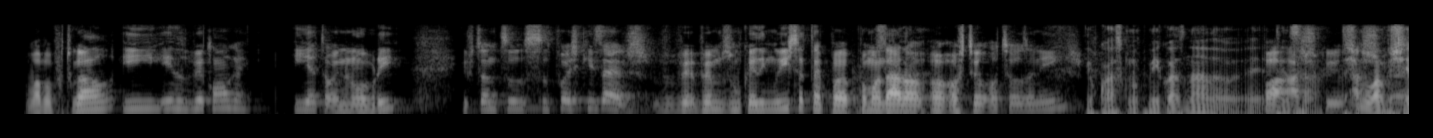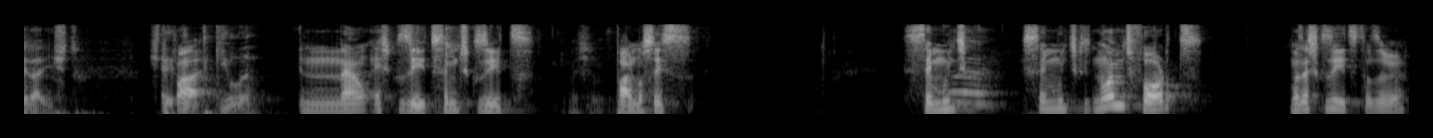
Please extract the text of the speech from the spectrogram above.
lá para Portugal e de beber com alguém. E então ainda não abri. E portanto, se depois quiseres, ve- vemos um bocadinho isto, até para, para mandar ao- aos, teus, aos teus aninhos. Eu quase que não comi quase nada. Eh, Pá, atenção. acho que- Deixa-me acho lá que- cheirar isto. Isto é Epá. tipo tequila? Não, é esquisito, isso é muito esquisito. Pá, não sei se. Isso é muito, isso é muito esquisito. Não é muito forte, mas é esquisito, estás a ver?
